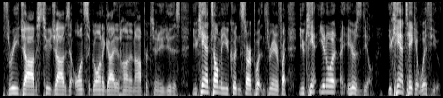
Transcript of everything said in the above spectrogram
three jobs, two jobs that wants to go on a guided hunt an opportunity to do this. You can't tell me you couldn't start putting 305. You can't. You know what? Here's the deal. You can't take it with you.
